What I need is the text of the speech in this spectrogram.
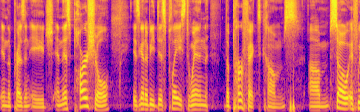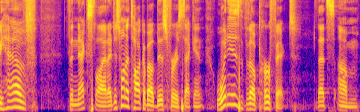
in the present age, and this partial is going to be displaced when the perfect comes. Um, so if we have the next slide, I just want to talk about this for a second. What is the perfect? That's um,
